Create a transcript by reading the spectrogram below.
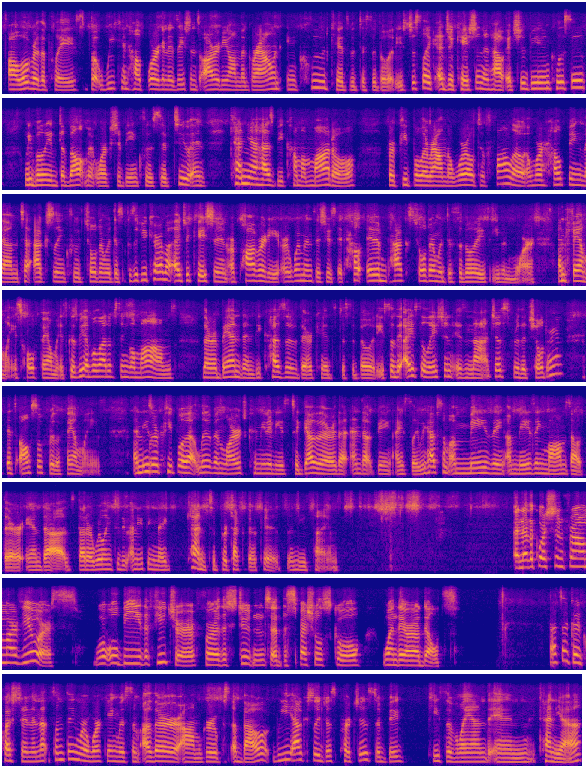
all over the place, but we can help organizations already on the ground include kids with disabilities. Just like education and how it should be inclusive, we believe development work should be inclusive too. And Kenya has become a model for people around the world to follow and we're helping them to actually include children with disabilities because if you care about education or poverty or women's issues it, help, it impacts children with disabilities even more and families whole families because we have a lot of single moms that are abandoned because of their kids disability so the isolation is not just for the children it's also for the families and these are people that live in large communities together that end up being isolated. We have some amazing, amazing moms out there and dads that are willing to do anything they can to protect their kids in these times. Another question from our viewers What will be the future for the students at the special school when they are adults? That's a good question. And that's something we're working with some other um, groups about. We actually just purchased a big piece of land in Kenya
